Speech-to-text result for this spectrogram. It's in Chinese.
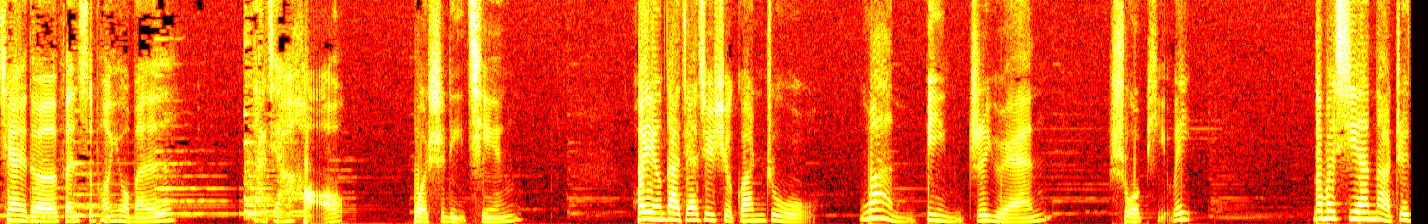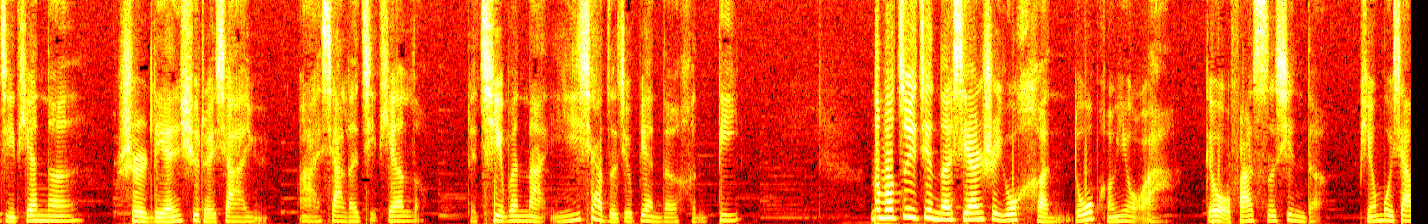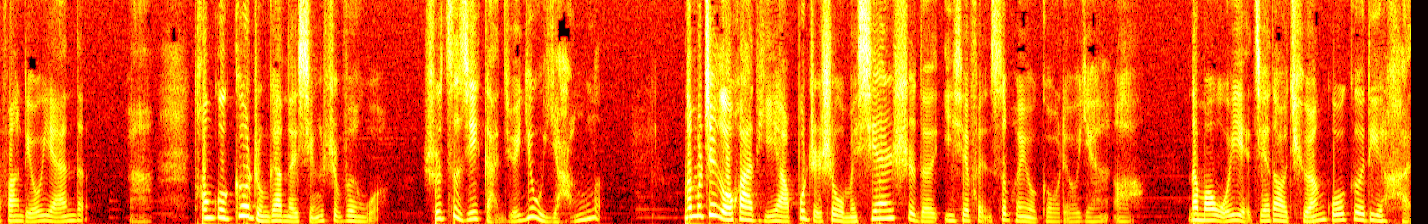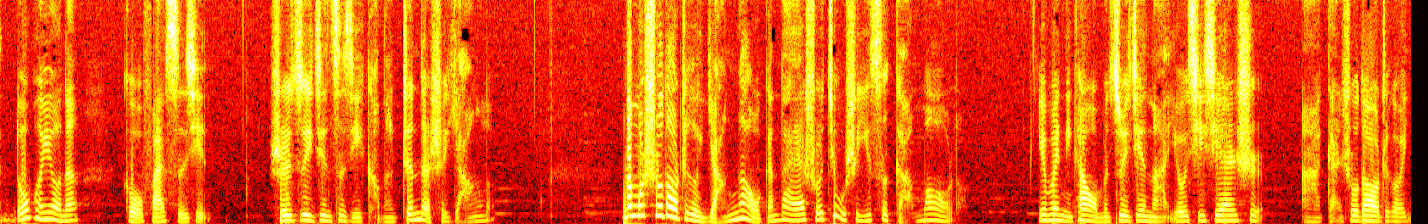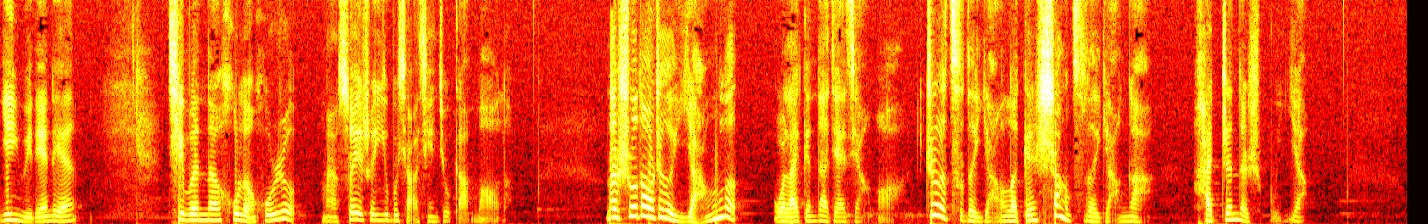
亲爱的粉丝朋友们，大家好，我是李晴，欢迎大家继续关注《万病之源说脾胃》。那么西安呢这几天呢是连续着下雨啊，下了几天了，这气温呢一下子就变得很低。那么最近呢，西安市有很多朋友啊给我发私信的，屏幕下方留言的，通过各种各样的形式问我，说自己感觉又阳了。那么这个话题呀，不只是我们西安市的一些粉丝朋友给我留言啊，那么我也接到全国各地很多朋友呢给我发私信，说最近自己可能真的是阳了。那么说到这个阳啊，我跟大家说，就是一次感冒了。因为你看，我们最近呢，尤其西安市啊，感受到这个阴雨连连，气温呢忽冷忽热啊，所以说一不小心就感冒了。那说到这个阳了，我来跟大家讲啊，这次的阳了跟上次的阳啊，还真的是不一样。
